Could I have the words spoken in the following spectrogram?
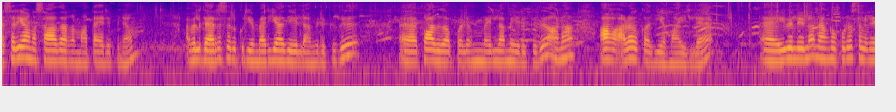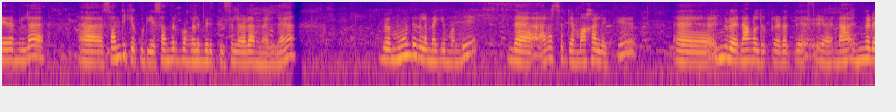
சரியான சாதாரணமாக தான் இருப்பினோம். அவளுக்கு அரசருக்குரிய மரியாதை எல்லாம் இருக்குது. அஹ் பாதுகாப்புகளும் எல்லாமே இருக்குது. ஆனால் அளவுக்கு அதிகமாக இல்லை. அஹ் இவளெல்லாம் நாங்கள் கூட சில நேரங்களில் சந்திக்கக்கூடிய சந்தர்ப்பங்களும் இருக்குது சில இடங்களில். இப்போ மூன்று கிழமைக்கு வந்து இந்த அரசட்ட மகளுக்கு எங்களோட நாங்கள் இருக்கிற இடத்து நான் எங்களோட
